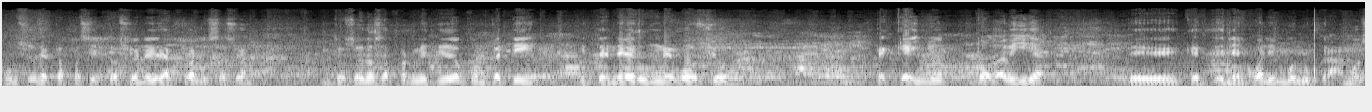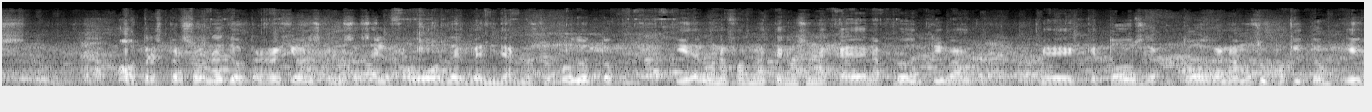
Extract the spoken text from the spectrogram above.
cursos de capacitación y de actualización. Entonces nos ha permitido competir y tener un negocio pequeño todavía en el cual involucramos a otras personas de otras regiones que nos hacen el favor de vender nuestro producto. Y de alguna forma tenemos una cadena productiva eh, que todos, todos ganamos un poquito y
